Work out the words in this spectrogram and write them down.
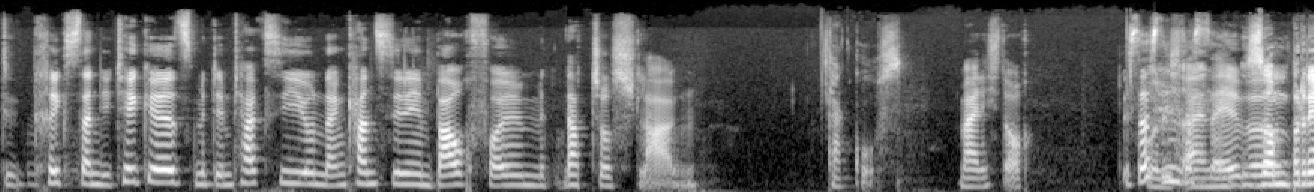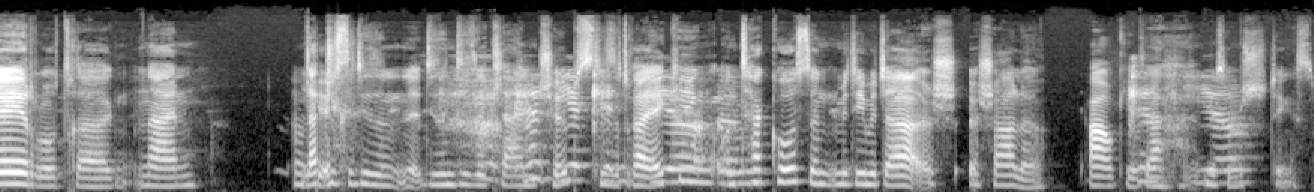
du kriegst dann die Tickets mit dem Taxi und dann kannst du den Bauch voll mit Nachos schlagen. Tacos. Meine ich doch. Ist das nicht dasselbe? Sombrero tragen. Nein. Okay. Nachos sind diese, die sind diese kleinen kennt Chips, ihr, diese dreieckigen ihr, ähm, und Tacos sind mit die mit der Sch Schale. Ah, okay. Kennt da, ihr, mit so Dings.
